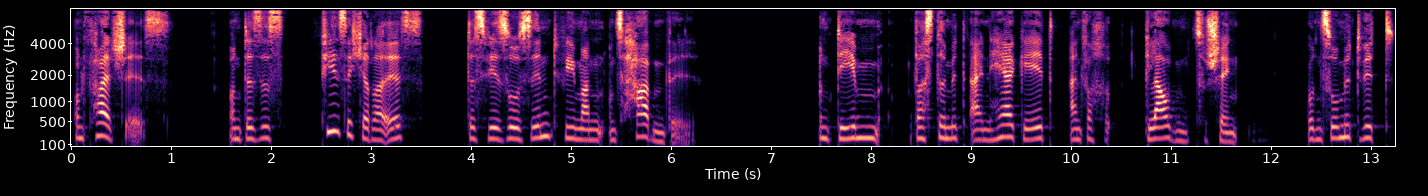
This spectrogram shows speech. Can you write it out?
und falsch ist. Und dass es viel sicherer ist, dass wir so sind, wie man uns haben will. Und dem, was damit einhergeht, einfach Glauben zu schenken. Und somit wird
